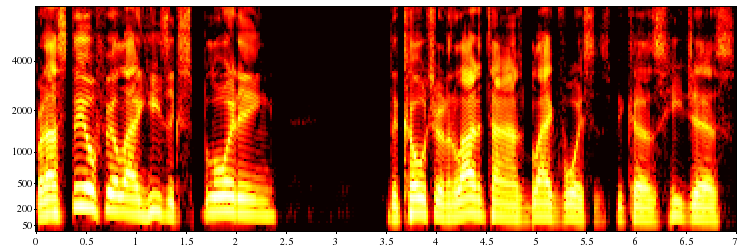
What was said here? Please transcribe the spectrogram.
But I still feel like he's exploiting the culture and a lot of times black voices because he just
